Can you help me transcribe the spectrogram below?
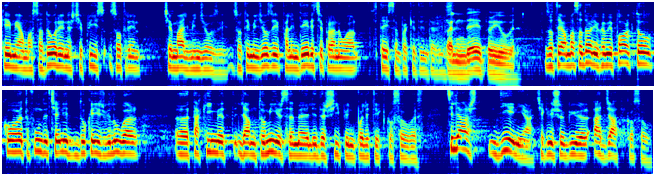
kemi ambasadorin e Shqipërisë, zotrin Qemal Minxhozi. Zoti Minxhozi, faleminderit që pranuat ftesën për këtë intervistë. Faleminderit për juve. Zoti ambasador, ju kemi parë këto kohëve të fundit që jeni duke i zhvilluar takimet lamtumirëse me lidershipin politik të Kosovës. Cila është ndjenja që keni shërbyer aq gjatë në Kosovë?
